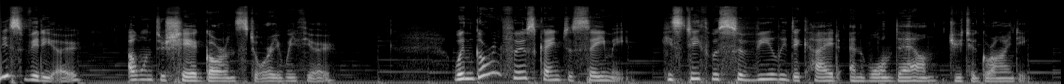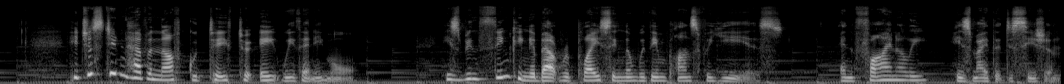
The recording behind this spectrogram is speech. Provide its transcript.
this video, I want to share Goran's story with you. When Goran first came to see me, his teeth were severely decayed and worn down due to grinding. He just didn't have enough good teeth to eat with anymore. He's been thinking about replacing them with implants for years, and finally, he's made the decision.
